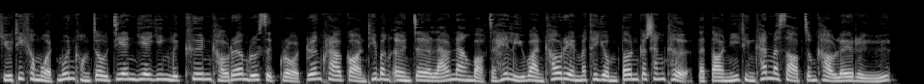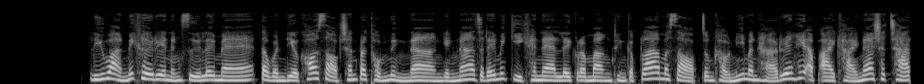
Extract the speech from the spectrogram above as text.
คิ้วที่ขมวดมุ่นของโจเจี้ยนเย่ยิ่งลึกขึ้น เขาเริ่มรู้สึกโกรธเรื่องคราวก่อนที่บังเอิญเจอแล้วนางบอกจะให้หลีหวานเข้าเรียนมัธยมต้นก็ช่างเถอะ แต่ตอนนี้ถึงขั้นมาสอบจงเข่าเลยหรือ หลีหวานไม่เคยเรียนหนังสือเลยแม้ แต่วันเดียวข้อสอบชั้นประถมหนึ่งนางยังน่าจะได้ไม่กี่คะแนนเลยกระมังถึงกับกล้ามาสอบจงเข่านี่มันหาเรื่องให้อับอายขายหน้าชัด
